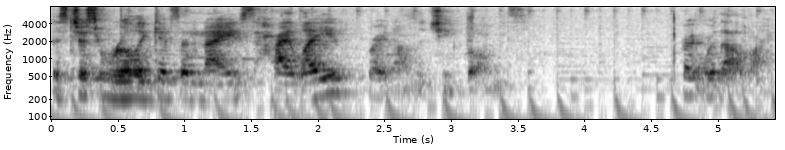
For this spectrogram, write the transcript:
This just really gives a nice highlight right on the cheekbones, right where that line.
